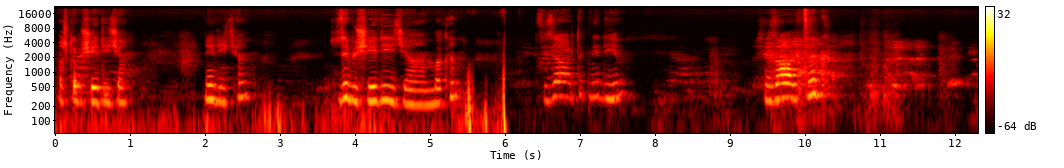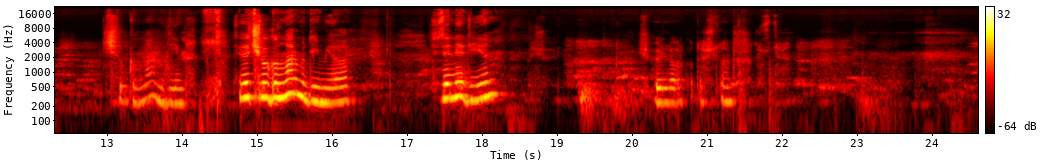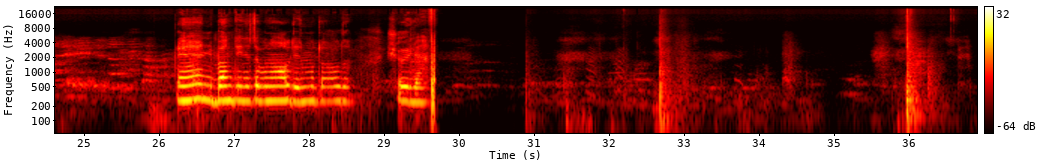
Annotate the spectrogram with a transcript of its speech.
Başka bir şey diyeceğim. Ne diyeceğim? Size bir şey diyeceğim. Bakın. Size artık ne diyeyim? Size artık çılgınlar mı diyeyim? Size çılgınlar mı diyeyim ya? Size ne diyeyim? Şöyle, arkadaşlar. Yani ben Deniz'e bunu al dedim. O da aldı. Şöyle.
